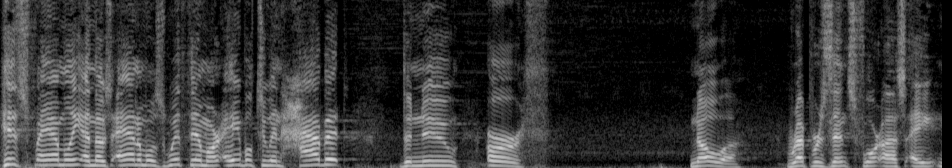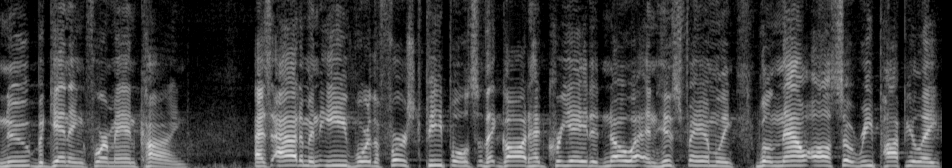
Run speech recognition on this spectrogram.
his family and those animals with him are able to inhabit the new earth. Noah represents for us a new beginning for mankind. As Adam and Eve were the first peoples that God had created, Noah and his family will now also repopulate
